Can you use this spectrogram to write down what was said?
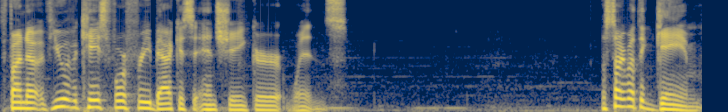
to find out if you have a case for free. Bachus and Schanker wins. Let's talk about the game,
